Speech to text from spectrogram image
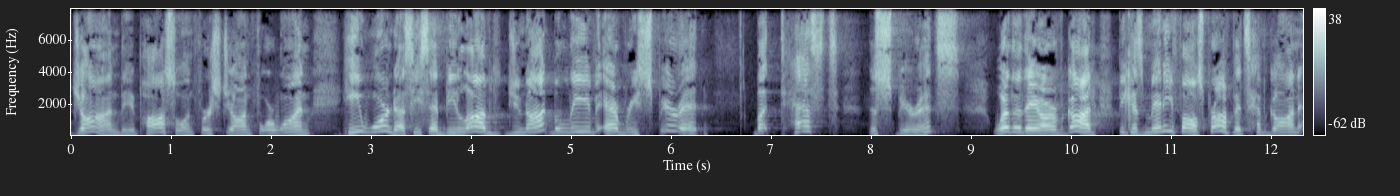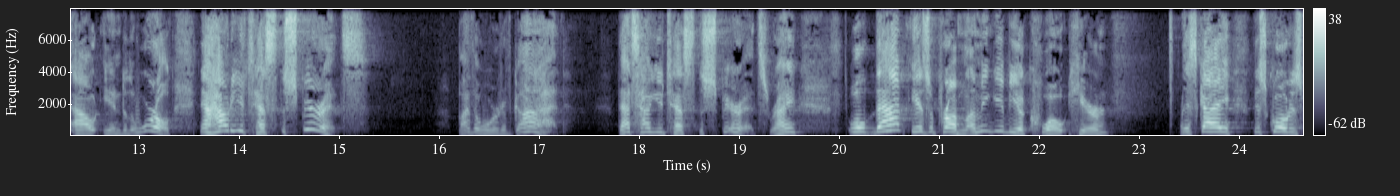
John, the apostle, in 1 John 4 1, he warned us. He said, Beloved, do not believe every spirit, but test the spirits whether they are of God, because many false prophets have gone out into the world. Now, how do you test the spirits? By the Word of God. That's how you test the spirits, right? Well, that is a problem. Let me give you a quote here. This guy, this quote is,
